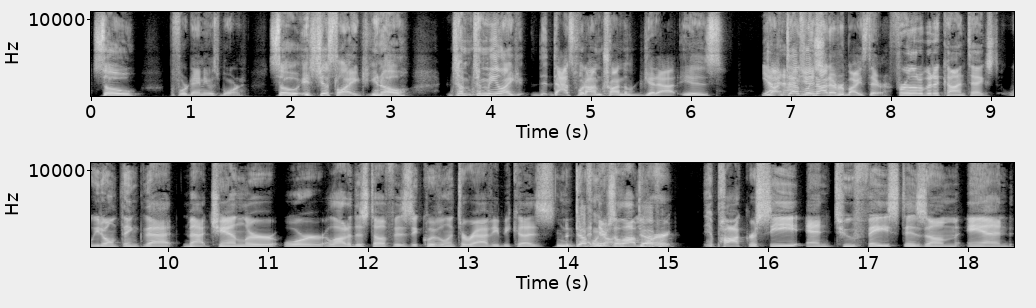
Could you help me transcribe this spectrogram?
So before danny was born. So it's just like you know to, to me like th- that's what i'm trying to get at is not, definitely just- not everybody's there. For a little bit of context, we don't think that Matt Chandler or a lot of this stuff is equivalent to Ravi because Definitely, there's not. a lot more hypocrisy and two facedism. And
